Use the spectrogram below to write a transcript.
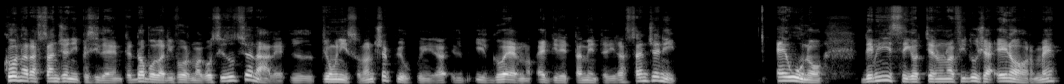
con Rafsangiani presidente. Dopo la riforma costituzionale il primo ministro non c'è più, quindi il, il governo è direttamente di Rafsangiani. È uno dei ministri che ottiene una fiducia enorme,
